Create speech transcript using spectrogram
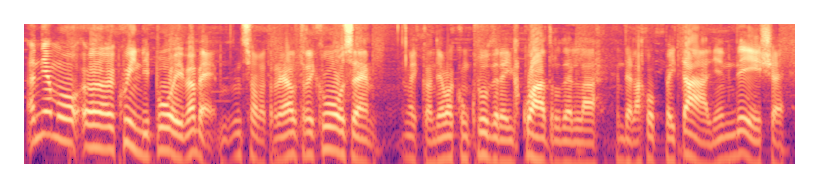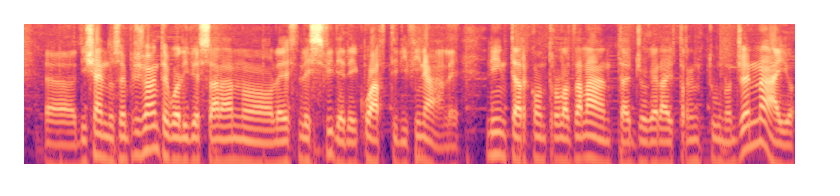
Andiamo eh, quindi poi, vabbè, insomma, tra le altre cose, ecco, andiamo a concludere il quadro della, della Coppa Italia. Invece, eh, dicendo semplicemente quelle che saranno le, le, sfide dei quarti di finale. L'Inter contro l'Atalanta giocherà il 31 gennaio,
